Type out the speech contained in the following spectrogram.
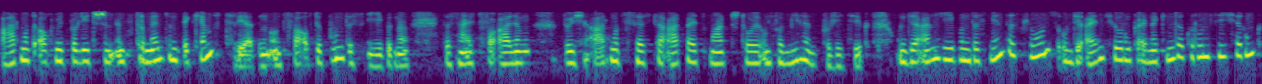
Armut auch mit politischen Instrumenten bekämpft werden, und zwar auf der Bundesebene. Das heißt vor allem durch armutsfeste Arbeitsmarktsteuer und Familienpolitik. Und die Anhebung des Mindestlohns und die Einführung einer Kindergrundsicherung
